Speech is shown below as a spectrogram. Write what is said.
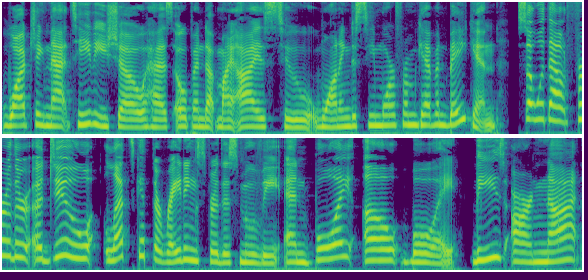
watching that TV show has opened up my eyes to wanting to see more from Kevin Bacon. So, without further ado, let's get the ratings for this movie. And boy, oh boy, these are not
